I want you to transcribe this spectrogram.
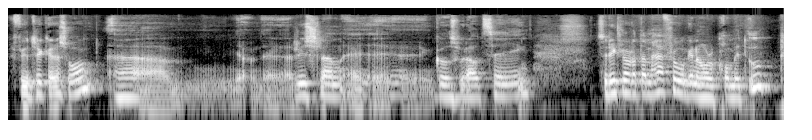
för att uttrycka det så. Ryssland goes without saying. Så det är klart att de här frågorna har kommit upp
